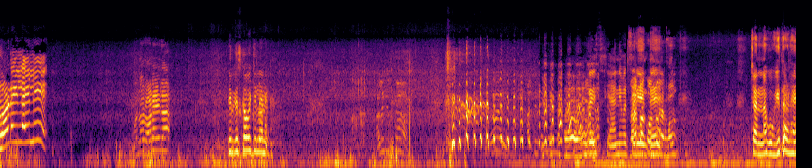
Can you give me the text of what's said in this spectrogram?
ರೋಡ ಇಲ್ಲ ಇಲ್ಲಿ. ತಿರ್ಗಿಸ್ಕೋಬೇಕಿಲ್ಲೇನೆ. ಗೈಸ್ ಆನಿವರ್ಸರಿ ಅಂತೆ. ಚೆನ್ನಾಗಿ ಉಗಿತಾಳೆ.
